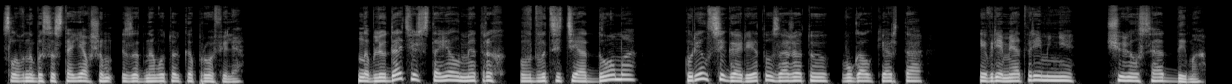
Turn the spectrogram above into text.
словно бы состоявшим из одного только профиля. Наблюдатель стоял метрах в двадцати от дома, курил сигарету, зажатую в уголке рта, и время от времени щурился от дыма.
